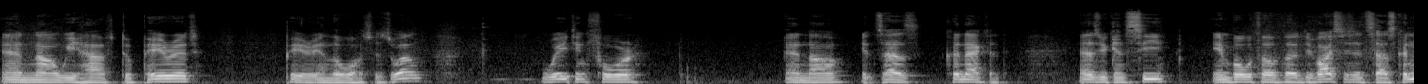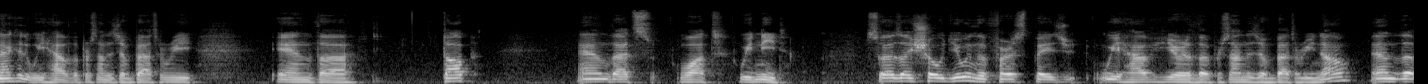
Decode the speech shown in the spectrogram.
And now we have to pair it. Pair in the watch as well. Waiting for. And now it says connected. As you can see in both of the devices it says connected. We have the percentage of battery in the top. And that's what we need so as I showed you in the first page we have here the percentage of battery now and the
